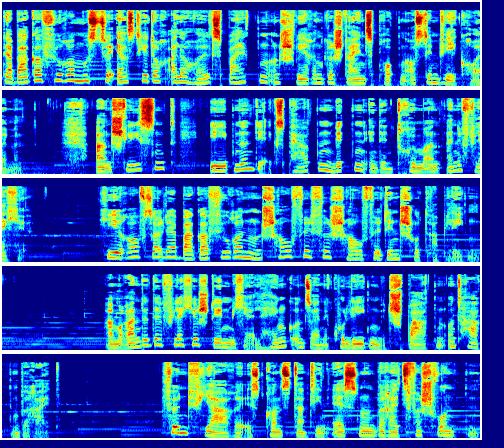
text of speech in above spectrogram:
Der Baggerführer muss zuerst jedoch alle Holzbalken und schweren Gesteinsbrocken aus dem Weg räumen. Anschließend ebnen die Experten mitten in den Trümmern eine Fläche. Hierauf soll der Baggerführer nun Schaufel für Schaufel den Schutt ablegen. Am Rande der Fläche stehen Michael Henk und seine Kollegen mit Spaten und Haken bereit. Fünf Jahre ist Konstantin S. nun bereits verschwunden.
